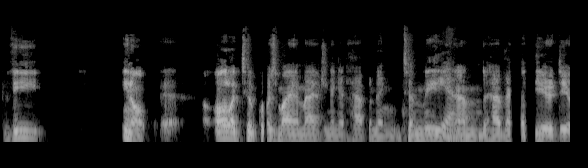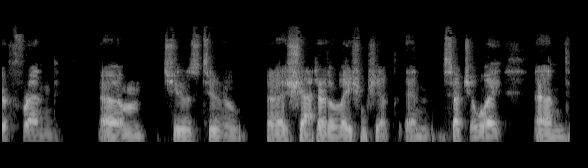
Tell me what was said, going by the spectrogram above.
the you know, all it took was my imagining it happening to me Yeah. and having a dear, dear friend um, choose to uh, shatter the relationship in such a way. And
